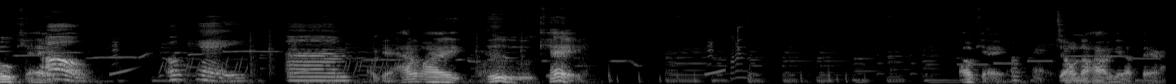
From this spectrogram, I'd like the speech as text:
Okay. Oh. Okay. Um. Okay, how do I... Okay. Okay. Okay. Don't know how to get up there.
